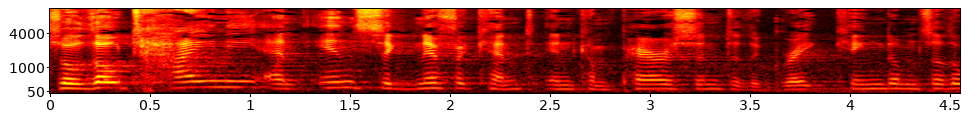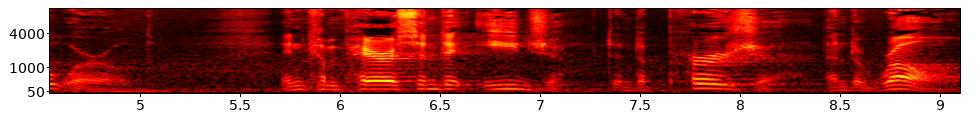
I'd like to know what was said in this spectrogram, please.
So, though tiny and insignificant in comparison to the great kingdoms of the world, in comparison to Egypt and to Persia and to Rome,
